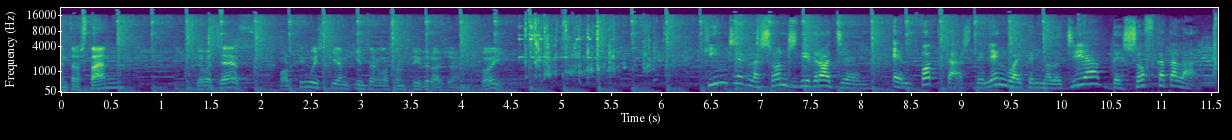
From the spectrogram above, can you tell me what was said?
Mentrestant, jove xef, porti whisky amb 15 glaçons d'hidrogen, coi! 15 glaçons d'hidrogen, el podcast de llengua i tecnologia de Softcatalà.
